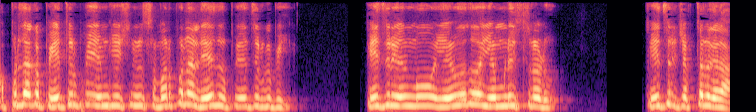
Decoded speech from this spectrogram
అప్పుడు దాకా పేతురుపై ఏం చేసిన సమర్పణ లేదు పేతురుకుపి పేతురు ఏమో ఏమోదో ఎముడిస్తున్నాడు పేతులు చెప్తాడు కదా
